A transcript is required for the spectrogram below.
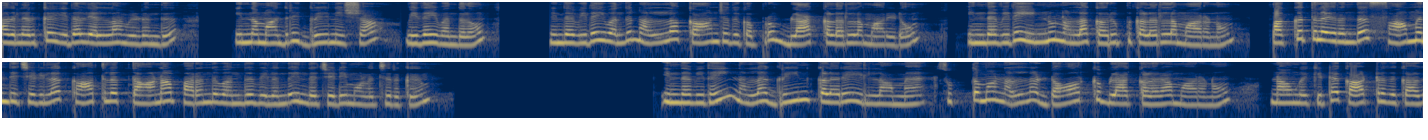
அதில் இருக்க இதழ் எல்லாம் விழுந்து இந்த மாதிரி க்ரீனிஷாக விதை வந்துடும் இந்த விதை வந்து நல்லா காஞ்சதுக்கப்புறம் பிளாக் கலரில் மாறிடும். இந்த விதை இன்னும் நல்லா கருப்பு கலரில் மாறணும். பக்கத்தில் இருந்த சாமந்தி செடியில் காற்றுல தானாக பறந்து வந்து விழுந்து இந்த செடி முளைச்சிருக்கு. இந்த விதை நல்லா க்ரீன் கலரே இல்லாமல் சுத்தமாக நல்லா டார்க் பிளாக் கலராக மாறணும். நான் உங்ககிட்ட காட்டுறதுக்காக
